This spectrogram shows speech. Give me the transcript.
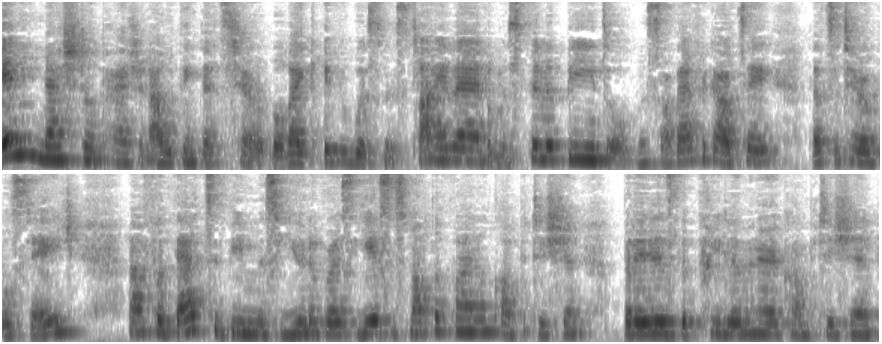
any national pageant, I would think that's terrible. Like if it was Miss Thailand or Miss Philippines or Miss South Africa, I would say that's a terrible stage. Now for that to be Miss Universe, yes, it's not the final competition, but it is the preliminary competition.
